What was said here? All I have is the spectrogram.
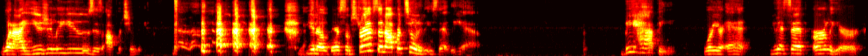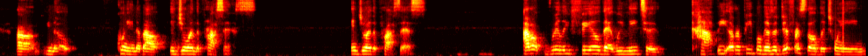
What I usually use is opportunity. you know, there's some strengths and opportunities that we have. Be happy where you're at. You had said earlier, um, you know, Queen, about enjoying the process. Enjoy the process. I don't really feel that we need to copy other people. There's a difference though between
